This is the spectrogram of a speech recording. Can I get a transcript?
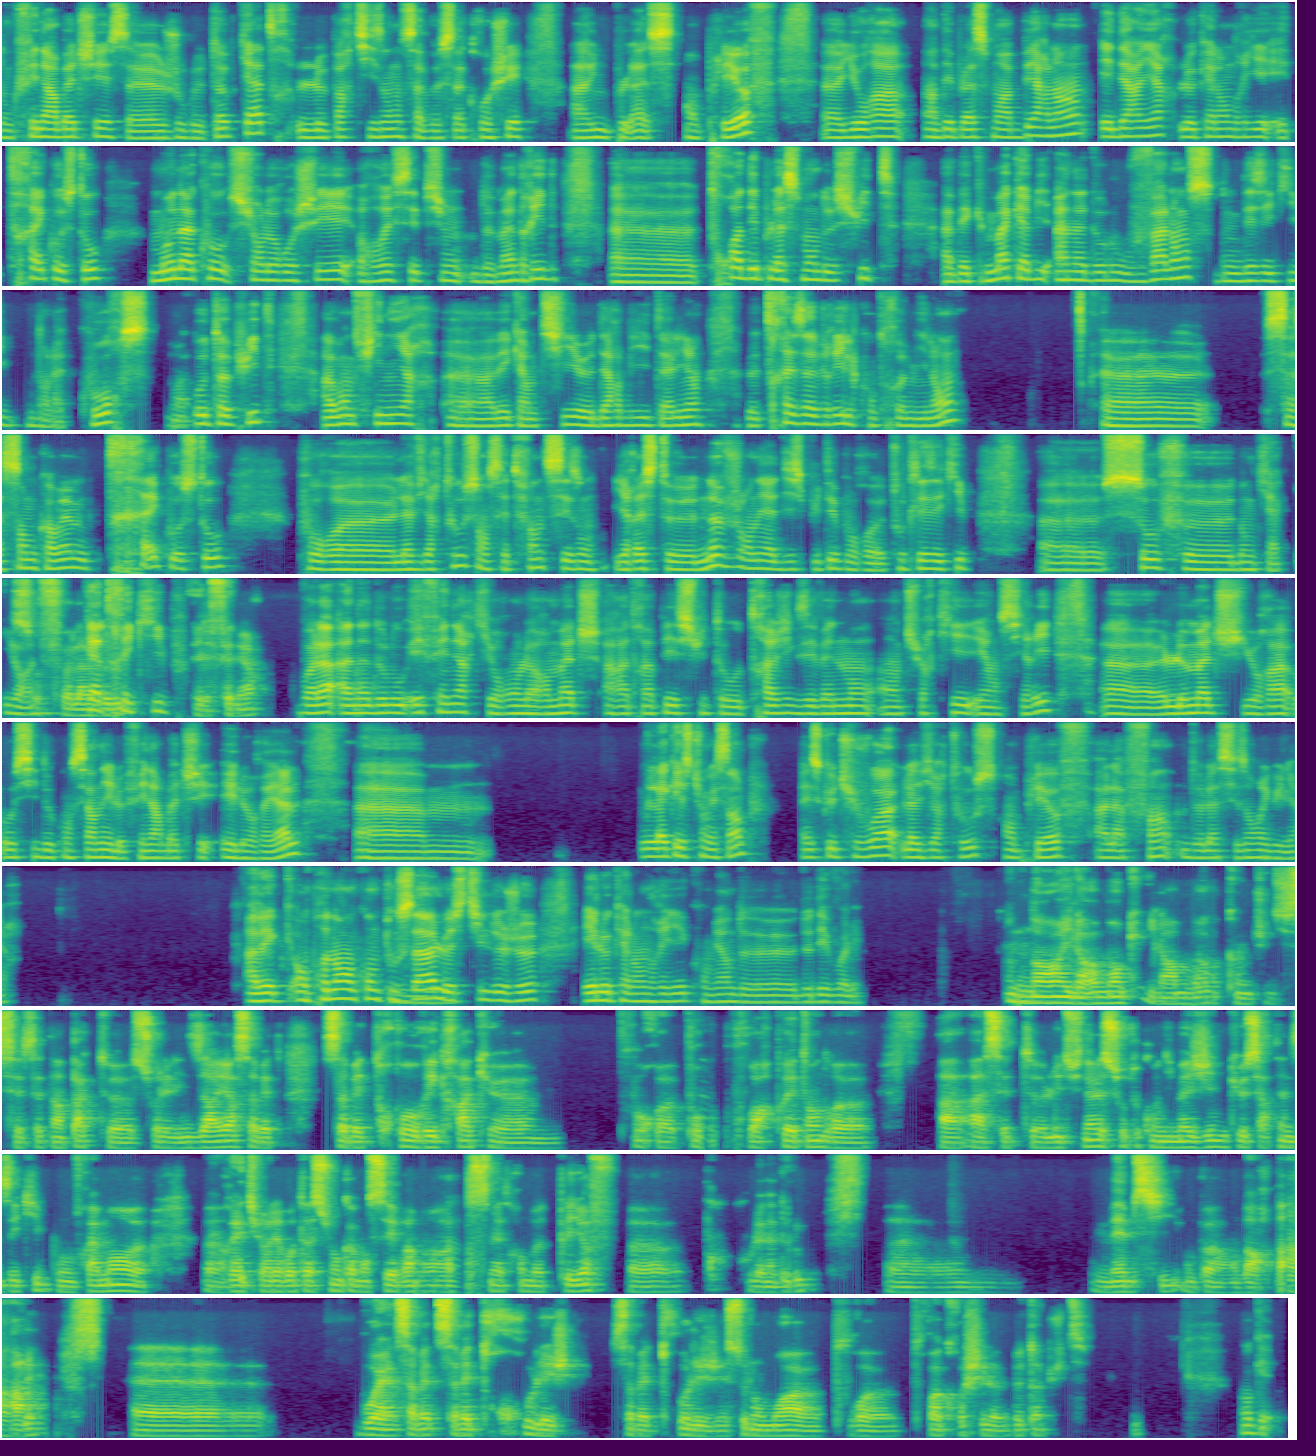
Donc Fenerbahçe, ça joue le top 4. Le Partizan, ça veut s'accrocher à une place en play-off. Euh, il y aura un déplacement à Berlin. Et derrière, le calendrier est très costaud. Monaco sur le Rocher, réception de Madrid. Euh, trois déplacements de suite avec Maccabi Anadolu, Valence, donc des équipes dans la course Ouais. au top 8, avant de finir euh, avec un petit euh, derby italien le 13 avril contre Milan. Euh, ça semble quand même très costaud pour euh, la Virtus en cette fin de saison. Il reste euh, neuf journées à disputer pour euh, toutes les équipes, euh, sauf donc il y, a- il y aura sauf quatre équipes. et les Fener. Voilà, Anadolu et Fener qui auront leur match à rattraper suite aux tragiques événements en Turquie et en Syrie. Le match, il y aura aussi de concerner le Fenerbahçe et le Real. La question est simple. Est-ce que tu vois la Virtus en playoff à la fin de la saison régulière? Avec, en prenant en compte tout ça, le Hmm. style de jeu et le calendrier qu'on vient de, de dévoiler. Non, il leur manque, il leur manque, comme tu dis, cet impact euh, sur les lignes arrière, ça va être, ça va être trop ric-rac euh, pour, euh, pour pouvoir prétendre à, à cette lutte finale, surtout qu'on imagine que certaines équipes vont vraiment réduire les rotations, commencer vraiment à se mettre en mode playoff, euh, l'Anadolu, euh, même si on va, on va en reparler. Euh, ouais, ça va être, ça va être trop léger. Ça va être trop léger, selon moi, pour, euh, pour accrocher le, le top 8. Ok.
